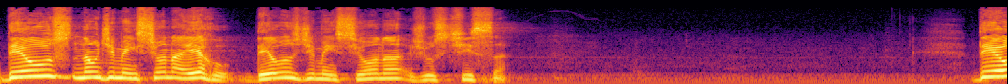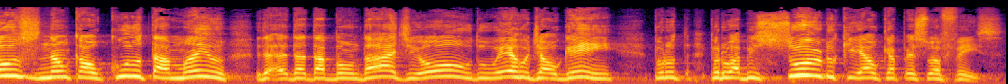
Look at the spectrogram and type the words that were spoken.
Deus não dimensiona erro, Deus dimensiona justiça. Deus não calcula o tamanho da, da, da bondade ou do erro de alguém por, por o absurdo que é o que a pessoa fez.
